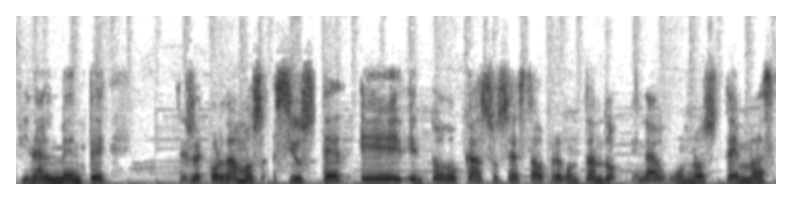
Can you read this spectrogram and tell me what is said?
Finalmente, recordamos, si usted eh, en todo caso se ha estado preguntando en algunos temas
